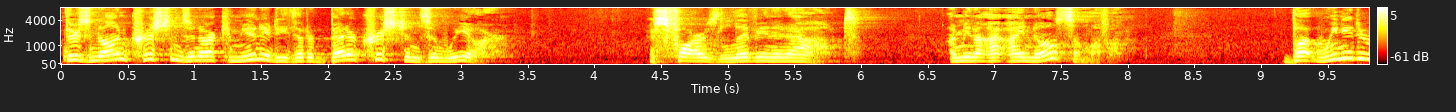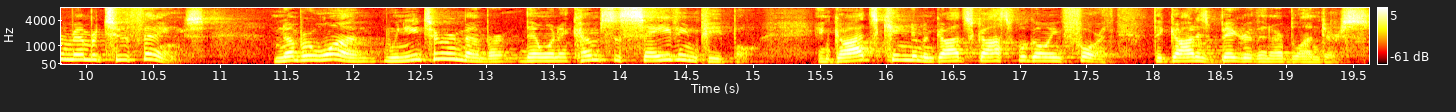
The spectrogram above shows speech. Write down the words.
There's non Christians in our community that are better Christians than we are as far as living it out. I mean, I, I know some of them. But we need to remember two things. Number one, we need to remember that when it comes to saving people and God's kingdom and God's gospel going forth, that God is bigger than our blunders.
